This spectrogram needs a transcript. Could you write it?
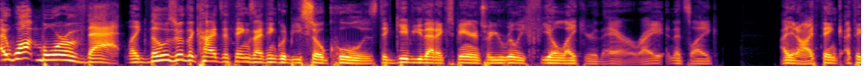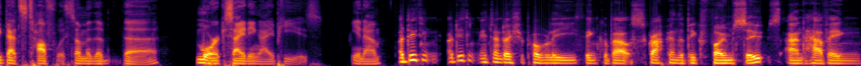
I want more of that. Like those are the kinds of things I think would be so cool is to give you that experience where you really feel like you're there, right? And it's like, I, you know, I think I think that's tough with some of the the more exciting IPs. You know, I do think I do think Nintendo should probably think about scrapping the big foam suits and having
